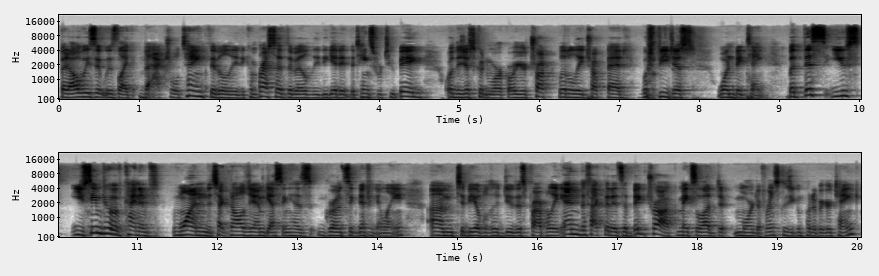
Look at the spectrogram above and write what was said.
but always it was like the actual tank, the ability to compress it, the ability to get it. The tanks were too big or they just couldn't work or your truck, literally truck bed would be just one big tank. But this, you, you seem to have kind of, one, the technology I'm guessing has grown significantly um, to be able to do this properly. And the fact that it's a big truck makes a lot di- more difference because you can put a bigger tank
